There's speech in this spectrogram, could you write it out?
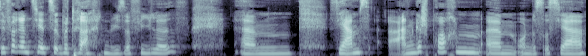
differenziert zu betrachten, wie so vieles. Ähm, Sie haben es angesprochen ähm, und es ist ja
